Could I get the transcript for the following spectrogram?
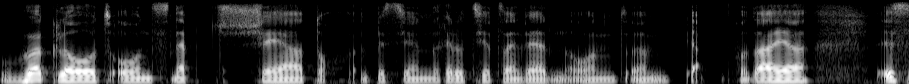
Workload und Snapshare doch ein bisschen reduziert sein werden. Und ähm, ja, von daher ist,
